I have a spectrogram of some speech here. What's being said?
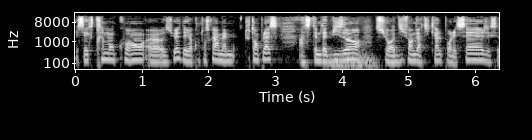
et c'est extrêmement courant aux US. D'ailleurs, quand on se regarde même tout en place un système d'advisors sur différentes verticales pour les sales, etc.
